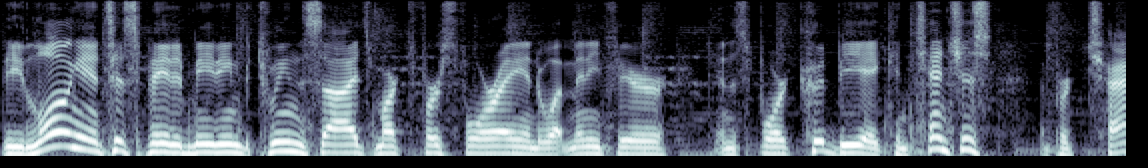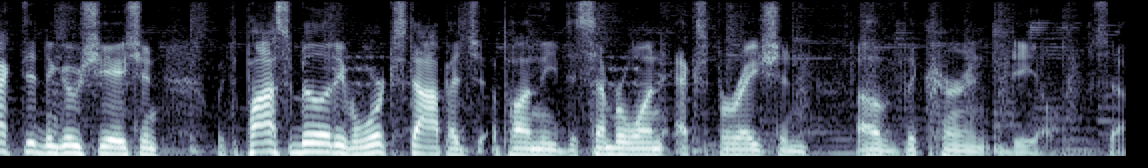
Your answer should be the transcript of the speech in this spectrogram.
The long anticipated meeting between the sides marked the first foray into what many fear in the sport could be a contentious and protracted negotiation with the possibility of a work stoppage upon the December 1 expiration of the current deal. So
